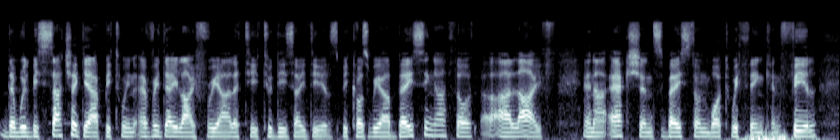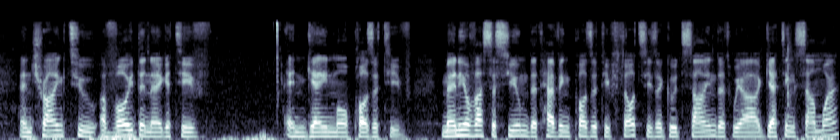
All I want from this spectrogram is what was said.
there will be such a gap between everyday life reality to these ideals because we are basing our thought, our life and our actions based on what we think and feel and trying to avoid the negative and gain more positive. Many of us assume that having positive thoughts is a good sign that we are getting somewhere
